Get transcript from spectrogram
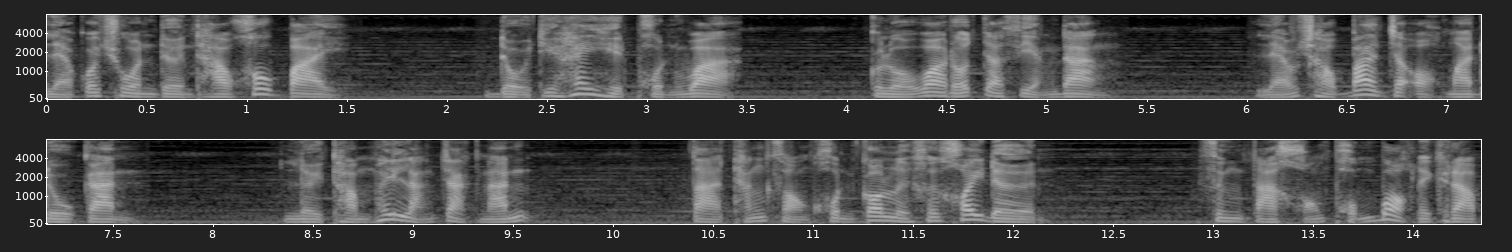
แล้วก็ชวนเดินเท้าเข้าไป โดยที่ให้เหตุผลว่า กลัวว่ารถจะเสียงดัง แล้วชาวบ้านจะออกมาดูกัน เลยทำให้หลังจากนั้น ตาทั้งสองคนก็เลยค่อย ๆเดินซึ่งตาของผมบอกเลยครับ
